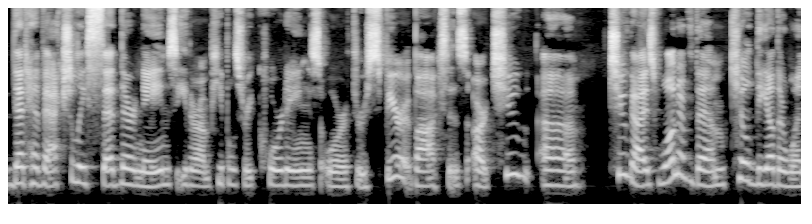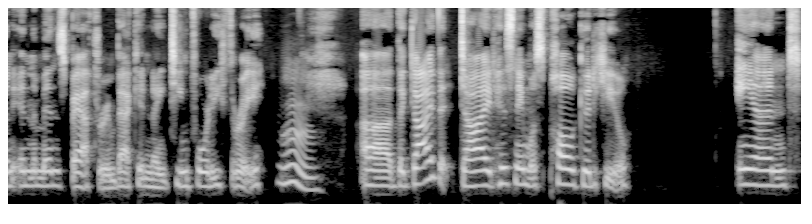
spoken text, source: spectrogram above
that have actually said their names either on people's recordings or through spirit boxes are two uh, two guys. One of them killed the other one in the men's bathroom back in 1943. Mm. Uh, the guy that died, his name was Paul Goodhue. And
